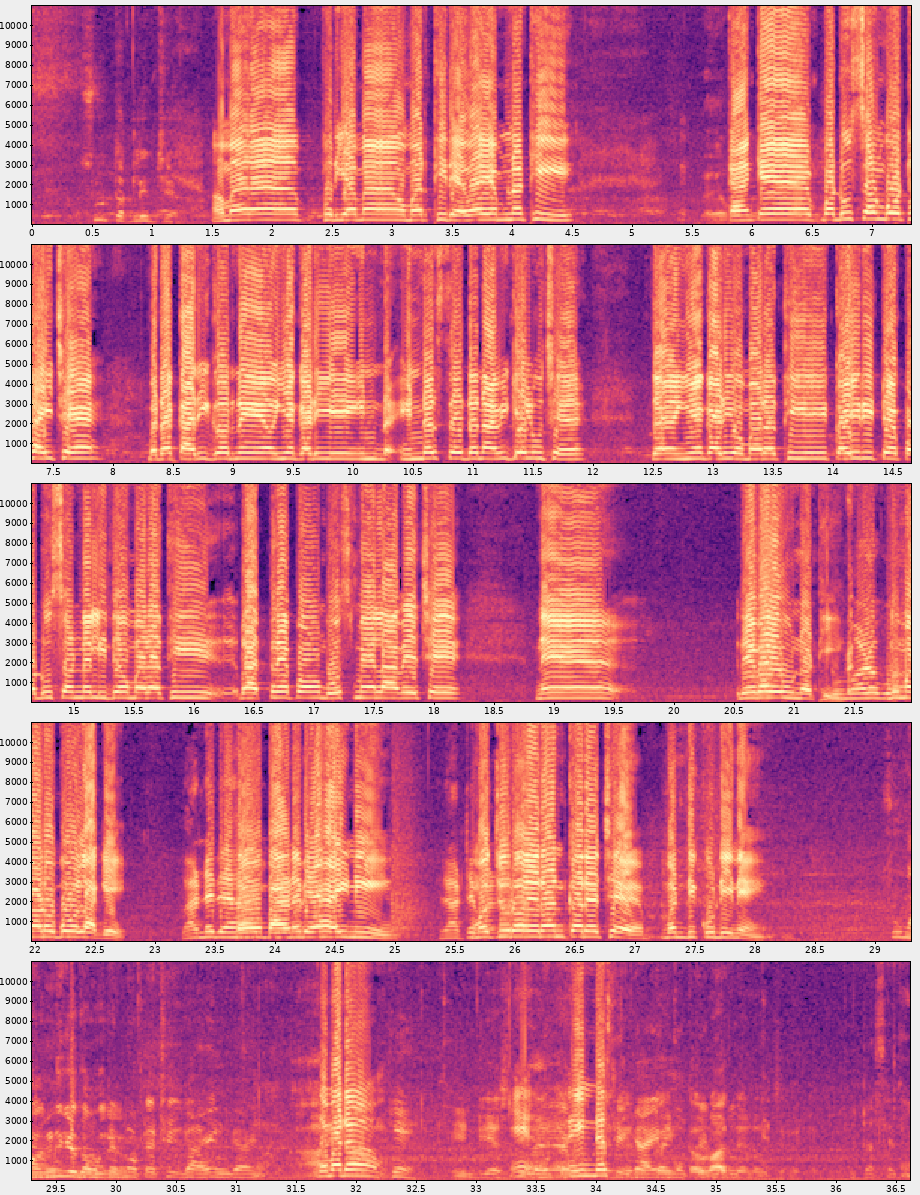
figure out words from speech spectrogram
શું તકલીફ છે? અમારા ફળિયામાં અમારથી રહેવાય એમ નથી. કારણ કે પ્રદૂષણ બહુ થાય છે. બધા કારીગરને અહીંયા ગાડી ઇન્ડસ્ટ્રીડન આવી ગયેલું છે. તો અહીંયા ગાડી અમારાથી કઈ રીતે પ્રદૂષણને લીધે અમારાથી રાત્રે પણ બહુ સ્મેલ આવે છે ને રહેવાય એવું નથી. ધુમાડો બહુ લાગે. બાણે બેહાય નહીં. મજૂરો હેરાન કરે છે બંડી કૂડીને શું માંગણી છે તમારી? તમારો કે ઇન્ડસ્ટ્રી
